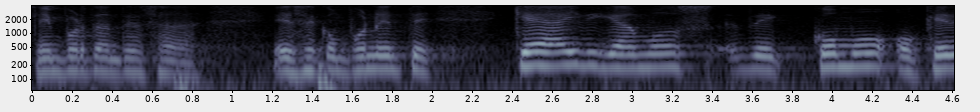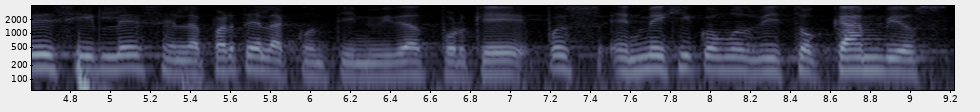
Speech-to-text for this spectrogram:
Qué importante esa, ese componente. ¿Qué hay, digamos, de cómo o qué decirles en la parte de la continuidad? Porque, pues, en México hemos visto cambios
